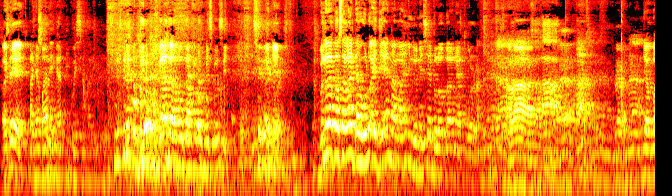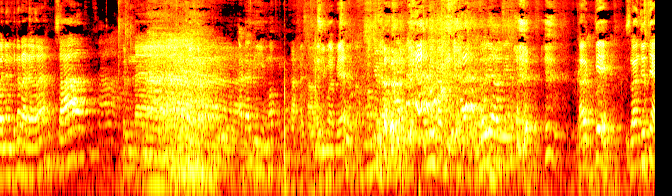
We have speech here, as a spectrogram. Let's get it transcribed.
Oke. Tanya balik kan di kuis yang tadi. Enggak, enggak mau cover diskusi. Oke. Benar atau salah dahulu IJN namanya Indonesia Global Network? Salah. Hah? Jawaban yang benar adalah sal. Benar. Ada di map. Ada di map ya. Oke, selanjutnya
